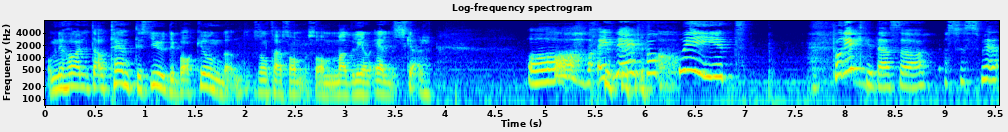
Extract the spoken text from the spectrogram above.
om ni hör lite autentiskt ljud i bakgrunden, sånt här som, som Madeleine älskar. Åh, vad är det för skit? På riktigt alltså? Jag ska smälla...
